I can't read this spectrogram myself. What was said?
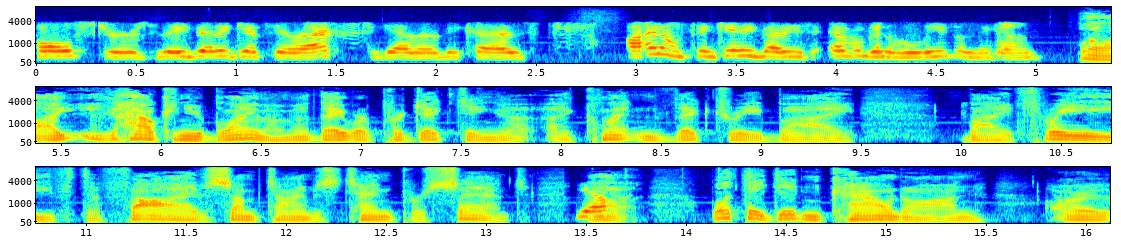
pollsters, they better get their acts together because I don't think anybody's ever going to believe them again. Well, I, how can you blame them? They were predicting a, a Clinton victory by by three to five, sometimes ten percent. Yep. Uh, what they didn't count on are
